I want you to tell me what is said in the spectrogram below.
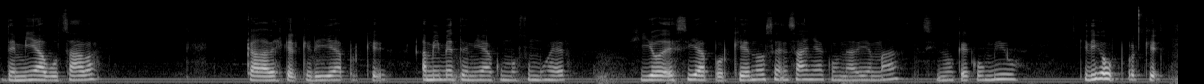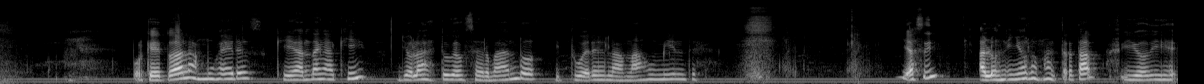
de mí abusaba cada vez que él quería porque a mí me tenía como su mujer. Y yo decía, ¿por qué no se ensaña con nadie más, sino que conmigo? Y dijo, porque, porque todas las mujeres que andan aquí, yo las estuve observando y tú eres la más humilde. Y así, a los niños los maltrataba. Y yo dije,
